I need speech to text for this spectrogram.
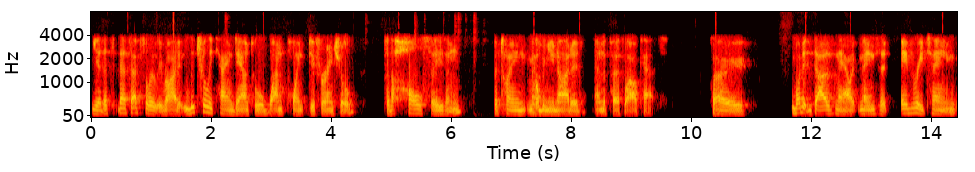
Yeah, that's that's absolutely right. It literally came down to a one point differential for the whole season between Melbourne United and the Perth Wildcats. So what it does now, it means that every team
